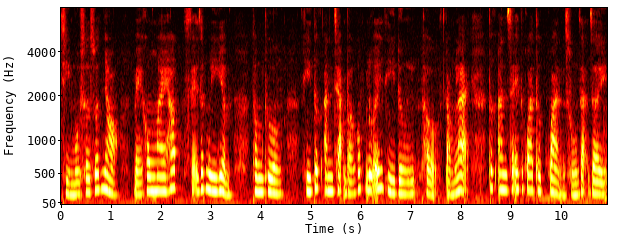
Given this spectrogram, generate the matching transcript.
Chỉ một sơ suất nhỏ, bé không may hóc sẽ rất nguy hiểm. Thông thường, khi thức ăn chạm vào gốc lưỡi thì đường thở đóng lại Thức ăn sẽ qua thực quản xuống dạ dày.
